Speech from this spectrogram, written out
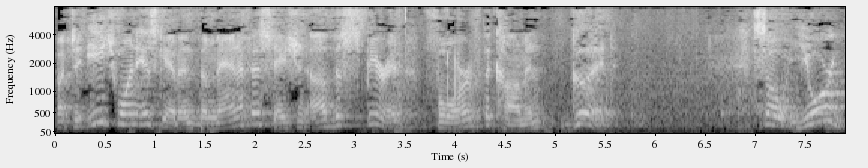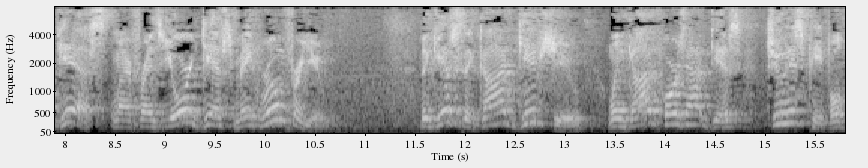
But to each one is given the manifestation of the Spirit for the common good. So your gifts, my friends, your gifts make room for you. The gifts that God gives you, when God pours out gifts to His people,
